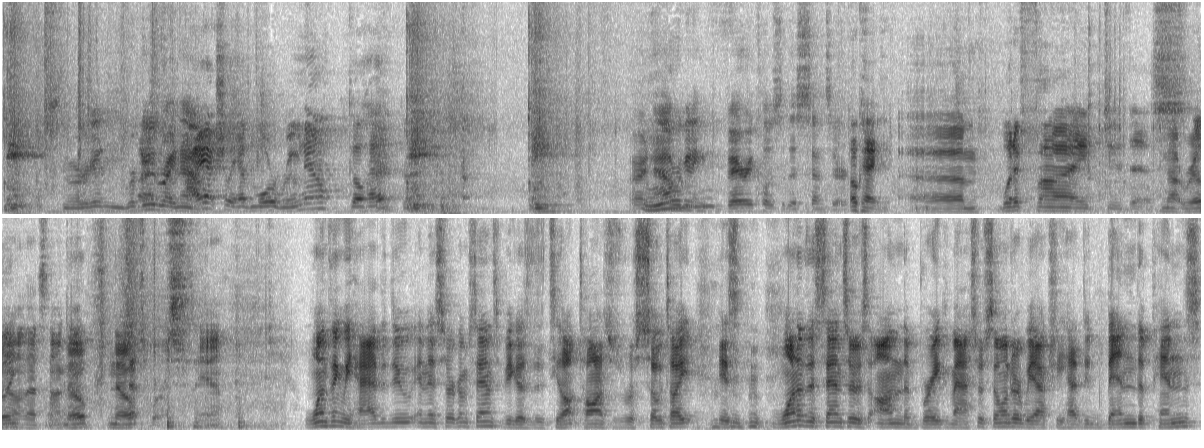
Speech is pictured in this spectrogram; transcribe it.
so we're getting we're All good right now. I actually have more room now. Go ahead. All right, now we're getting very close to this sensor. Okay, Um, what if I do this? not really. No, that's not Nope. Nope. That's worse. Yeah. One thing we had to do in this circumstance because the tolerances were so tight is one of the sensors on the brake master cylinder we actually had to bend the pins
